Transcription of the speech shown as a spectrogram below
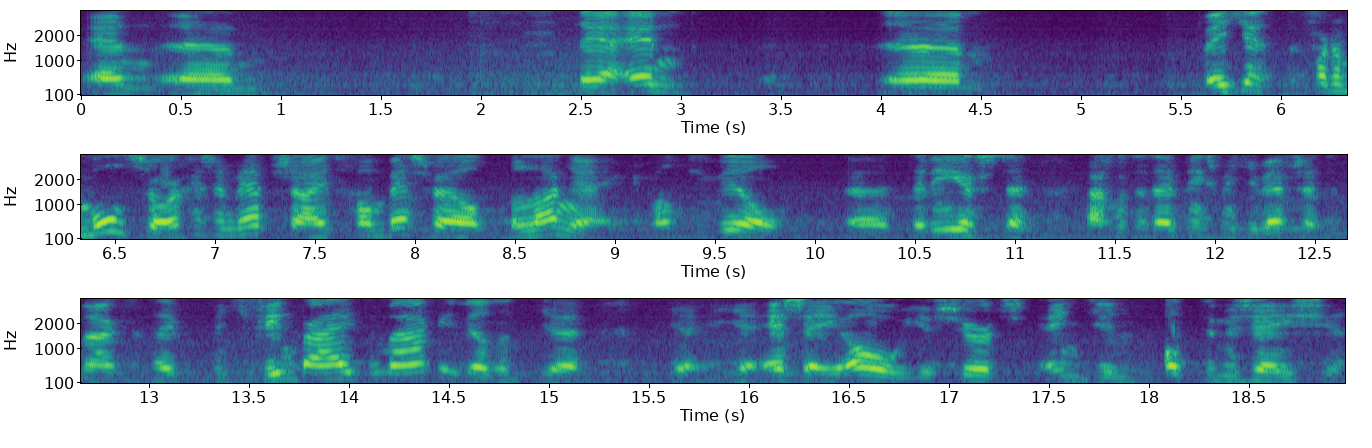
En, um, nou ja, en um, weet je, voor de mondzorg is een website gewoon best wel belangrijk. Want die wil ten eerste, maar goed, dat heeft niks met je website te maken, dat heeft met je vindbaarheid te maken. Je wil dat je, je, SEO, je Search Engine Optimization,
